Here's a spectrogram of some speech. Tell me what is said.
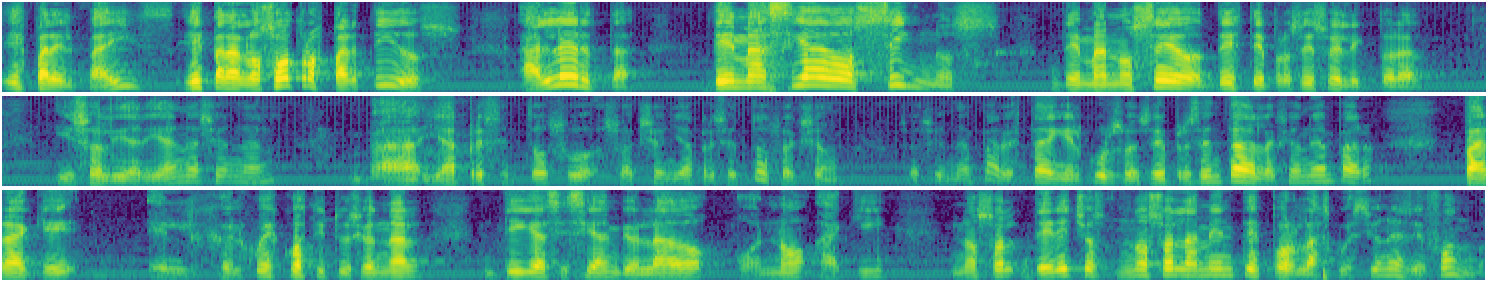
es para el país, es para los otros partidos. Alerta, demasiados signos de manoseo de este proceso electoral. Y Solidaridad Nacional ya presentó su, su acción, ya presentó su acción, su acción de amparo. Está en el curso de ser presentada la acción de amparo para que el, el juez constitucional diga si se han violado o no aquí no derechos no solamente por las cuestiones de fondo,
